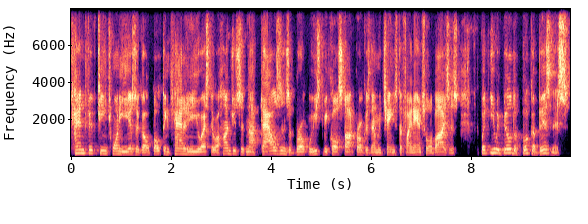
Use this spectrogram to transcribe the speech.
10, 15, 20 years ago, both in Canada and the US, there were hundreds, if not thousands of brokers. We used to be called stockbrokers, then we changed to financial advisors. But you would build a book of business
